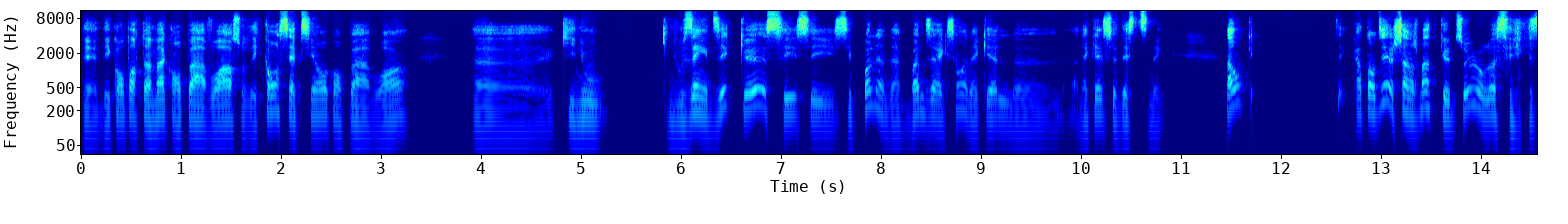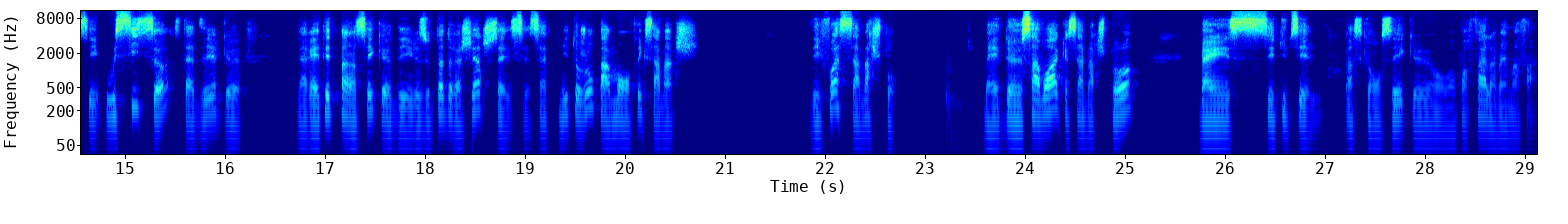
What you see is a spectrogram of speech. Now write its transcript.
des, comportements qu'on peut avoir, sur des conceptions qu'on peut avoir, euh, qui nous qui nous indiquent que ce n'est pas la, bonne direction à laquelle, à laquelle se destiner. Donc, quand on dit un changement de culture, c'est aussi ça, c'est-à-dire que d'arrêter de penser que des résultats de recherche, ça, finit toujours par montrer que ça marche. Des fois, ça ne marche pas. Ben, de savoir que ça ne marche pas, ben, c'est utile parce qu'on sait qu'on ne va pas faire la même affaire.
